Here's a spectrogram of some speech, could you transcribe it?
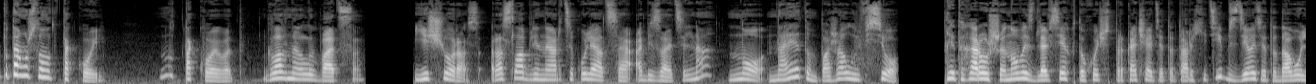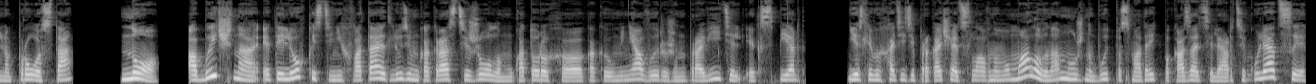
потому что он вот такой. Ну, такой вот. Главное улыбаться. Еще раз, расслабленная артикуляция обязательно, но на этом, пожалуй, все. Это хорошая новость для всех, кто хочет прокачать этот архетип, сделать это довольно просто. Но обычно этой легкости не хватает людям как раз тяжелым, у которых, э, как и у меня, выражен правитель, эксперт. Если вы хотите прокачать славного малого, нам нужно будет посмотреть показатели артикуляции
